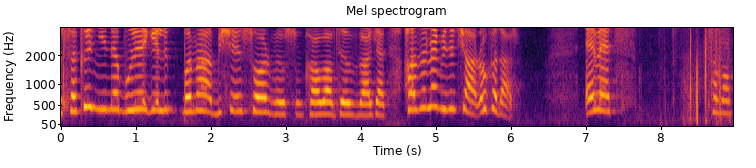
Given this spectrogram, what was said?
sakın yine buraya gelip bana bir şey sormuyorsun kahvaltı hazırlarken. Hazırla bizi çağır o kadar. Evet. Tamam.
